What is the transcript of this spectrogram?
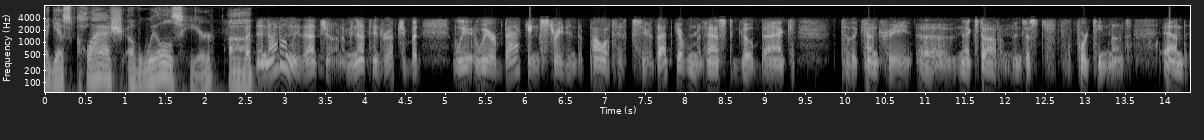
I guess, clash of wills here. Uh, but not only that, John. I mean, not to interrupt you, but we we are backing straight into politics here. That government has to go back to the country uh, next autumn in just 14 months, and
